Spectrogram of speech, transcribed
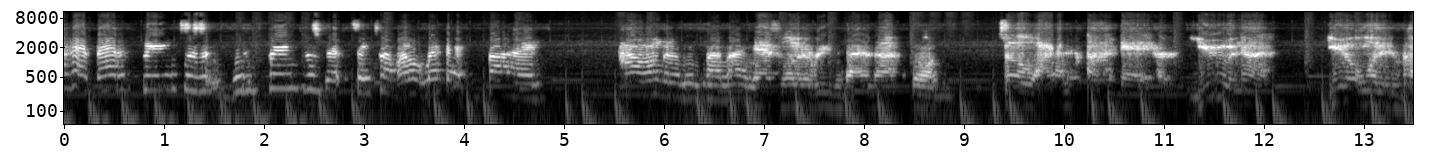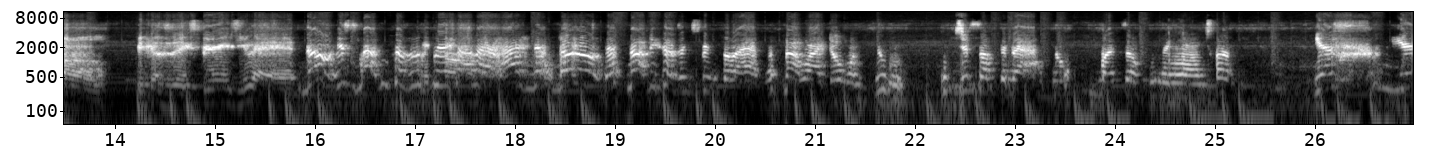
I've had bad experiences and good experiences, but at the same time, I don't let that define how I'm gonna live my life. That's one of the reasons I'm not going. So I got to that it hurt. You are not. You don't want to do calm because of the experience you had. No, it's not because of the experience I've had. I no, no, no, that's not because of the experience that I have. That's not why I don't want to do it. It's just something that I don't see myself doing long term. Yes, years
